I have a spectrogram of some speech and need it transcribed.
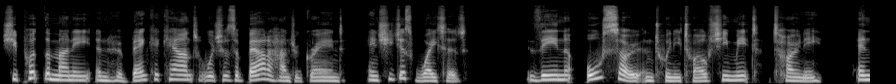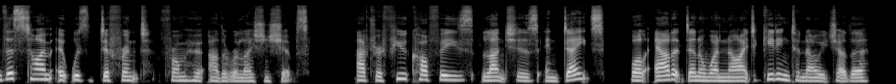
She put the money in her bank account, which was about a hundred grand, and she just waited then, also in 2012, she met Tony, and this time it was different from her other relationships. After a few coffees, lunches, and dates, while out at dinner one night getting to know each other,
